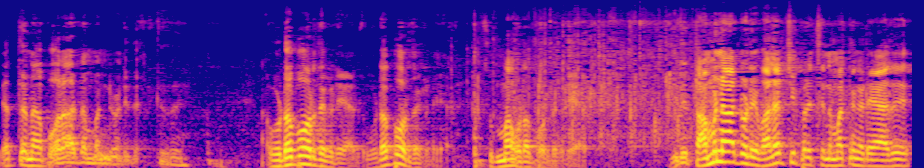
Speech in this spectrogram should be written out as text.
எத்தனை போராட்டம் பண்ண வேண்டியதா இருக்குது? விட போறது கிடையாது விட போறது கிடையாது. சும்மா விட போறது கிடையாது. இது தமிழ்நாட்டுடைய வளர்ச்சி பிரச்சனை மட்டும் கிடையாது.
